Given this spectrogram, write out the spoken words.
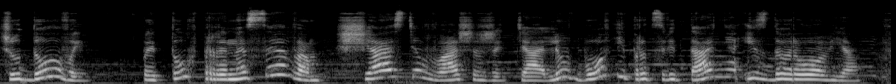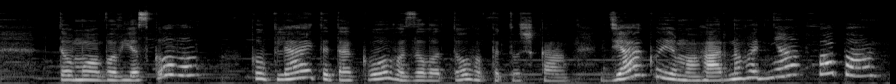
чудовий Петух принесе вам щастя в ваше життя, любов і процвітання і здоров'я. Тому обов'язково купляйте такого золотого петушка. Дякуємо, гарного дня, Па-па!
